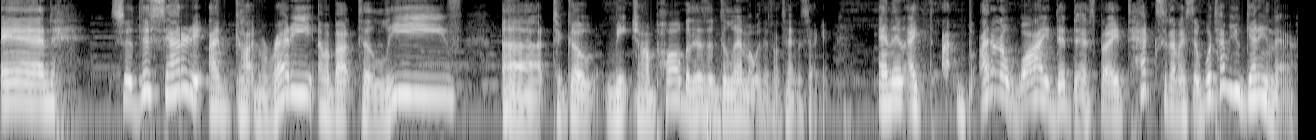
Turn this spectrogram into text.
And so this Saturday, I've gotten ready. I'm about to leave uh, to go meet John Paul, but there's a dilemma with this. I'll tell you in a second. And then I, I, I don't know why I did this, but I texted him. I said, "What time are you getting there?"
